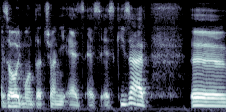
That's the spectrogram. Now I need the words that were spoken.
ez ahogy mondtad Sanyi, ez, ez, ez kizárt. Ö,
